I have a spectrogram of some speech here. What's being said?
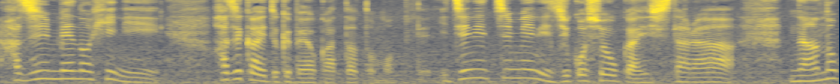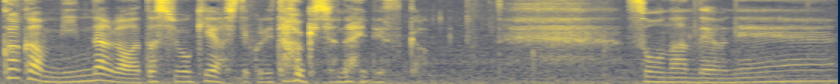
初めの日に恥かいとけばよかったと思って1日目に自己紹介したら7日間みんなが私をケアしてくれたわけじゃないですか。そうなんだよね。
